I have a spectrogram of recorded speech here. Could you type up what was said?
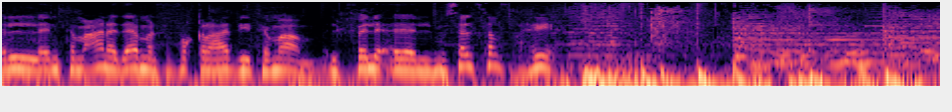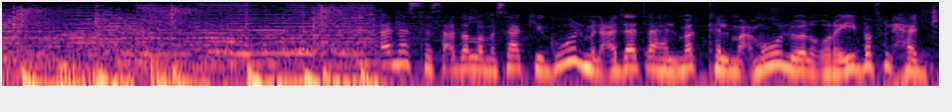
اللي أنت معانا دائما في الفقرة هذه تمام. الفل... المسلسل صحيح. أنس اسعد الله مساك يقول من عادات أهل مكة المعمول والغريبة في الحج.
